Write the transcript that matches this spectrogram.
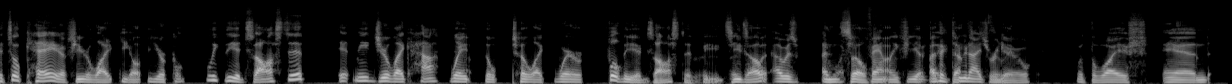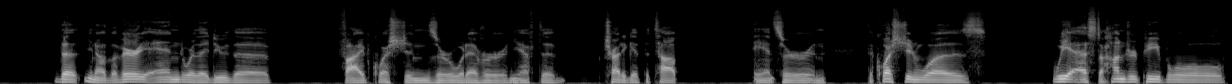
It's okay if you're like, you know, you're completely exhausted. It means you're like halfway to, to like where fully exhausted means, you know? I was And so Family uh, Feud I think two that's nights really- ago with the wife, and the you know the very end where they do the five questions or whatever, and you have to try to get the top answer. And the question was, we asked a hundred people,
